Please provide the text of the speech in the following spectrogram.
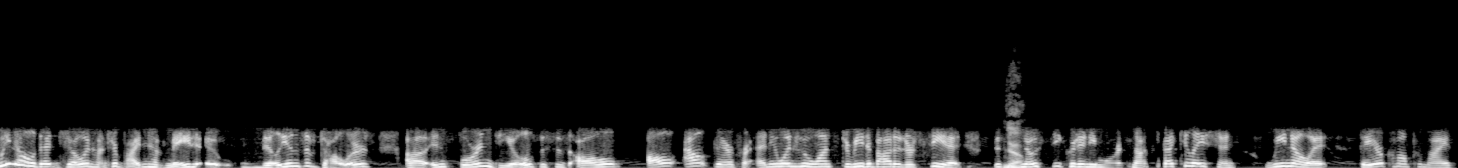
we know that Joe and Hunter Biden have made uh, millions of dollars uh, in foreign deals. This is all all out there for anyone who wants to read about it or see it. This yeah. is no secret anymore. It's not speculation. We know it. They are compromised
